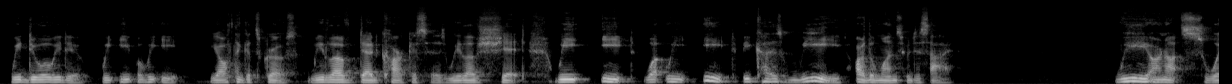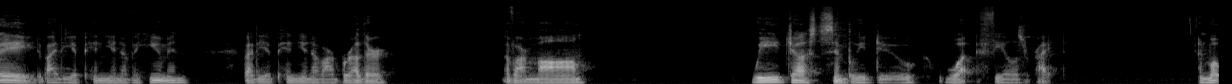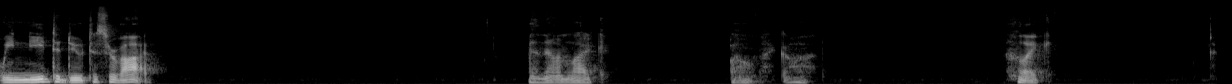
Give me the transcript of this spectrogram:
We do what we do. We eat what we eat. Y'all think it's gross. We love dead carcasses. We love shit. We eat what we eat because we are the ones who decide. We are not swayed by the opinion of a human, by the opinion of our brother, of our mom. We just simply do what feels right and what we need to do to survive. And I'm like, oh my God. Like,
